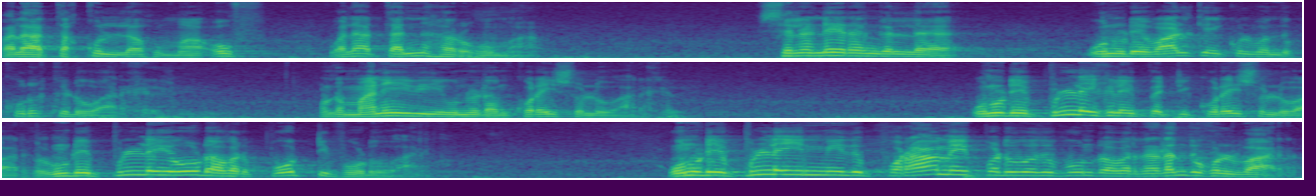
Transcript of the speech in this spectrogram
வலா தக்குல்லஹுமா உஃப் வலா தன்ஹருஹுமா. சில நேரங்களில் உன்னுடைய வாழ்க்கைக்குள் வந்து குறுக்கிடுவார்கள். உன்னோட மனைவி உன்னிடம் குறை சொல்லுவார்கள். உன்னுடைய பிள்ளைகளை பற்றி குறை சொல்லுவார்கள். உன்னுடைய பிள்ளையோடு அவர் போட்டி போடுவார். உன்னுடைய பிள்ளையின் மீது பொறாமைப்படுவது போன்று அவர் நடந்து கொள்வார்.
